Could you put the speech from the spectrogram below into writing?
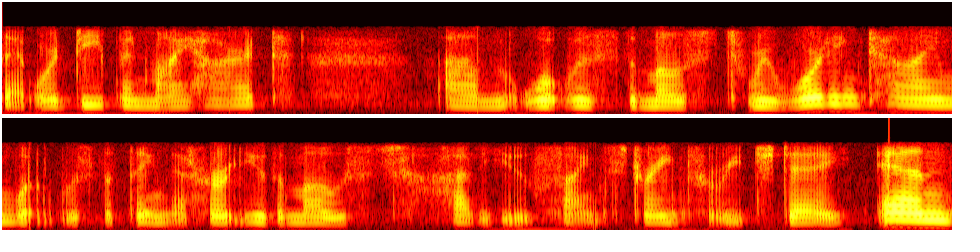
that were deep in my heart um, what was the most rewarding time? What was the thing that hurt you the most? How do you find strength for each day? And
